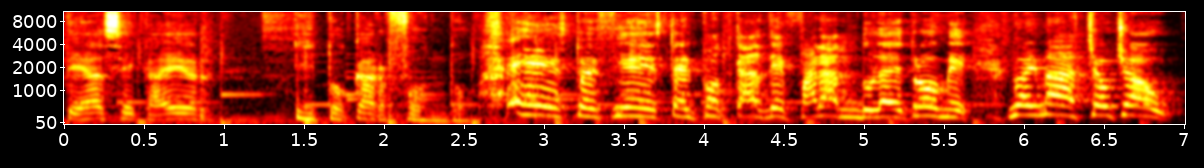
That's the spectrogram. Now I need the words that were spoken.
te hace caer y tocar fondo. Esto es fiesta, el podcast de farándula de Trome. No hay más, chau chau.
